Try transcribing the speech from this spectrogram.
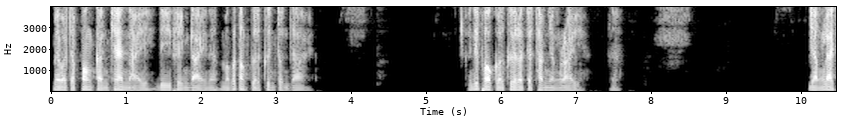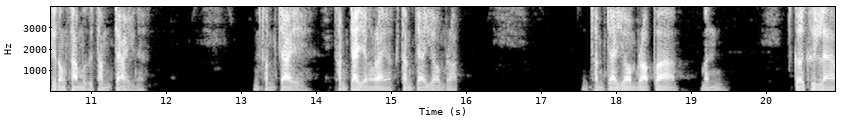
ไม่ว่าจะป้องกันแค่ไหน ดีเพียงใดนะมันก็ต้องเกิดขึ้นจนได้อันนี้พอเกิดขึ้นเราจะทำอย่างไรนะอย่างแรกที่ต้องทำก็คือทำใจนะทำใจทำใจอย่างไรทำใจยอมรับทำใจยอมรับว่ามันเกิดขึ้นแล้ว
